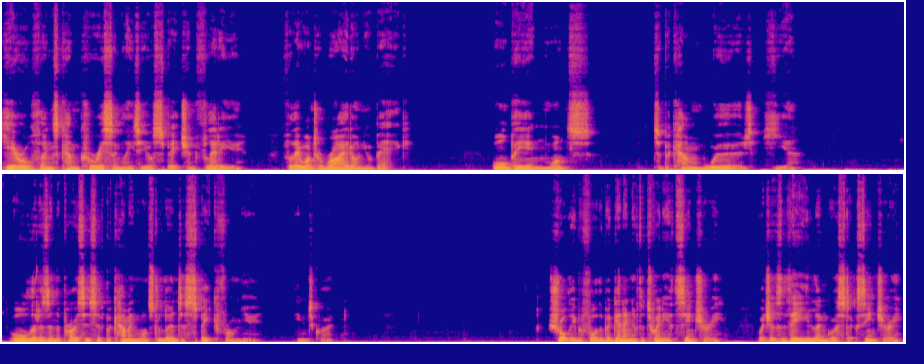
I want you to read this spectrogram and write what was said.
Here all things come caressingly to your speech and flatter you, for they want to ride on your back. All being wants to become word here. All that is in the process of becoming wants to learn to speak from you. Shortly before the beginning of the 20th century, which is the linguistic century,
